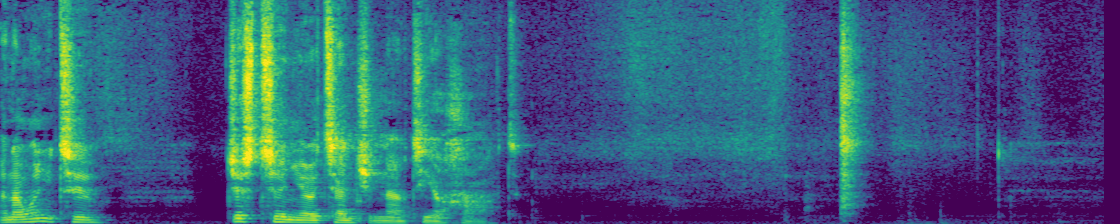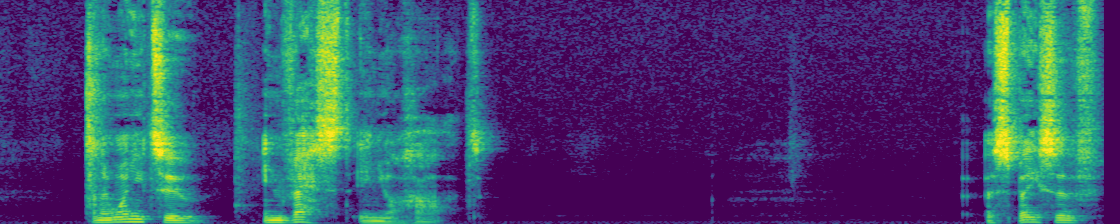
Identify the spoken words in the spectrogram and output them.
And I want you to just turn your attention now to your heart. And I want you to invest in your heart. A space of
